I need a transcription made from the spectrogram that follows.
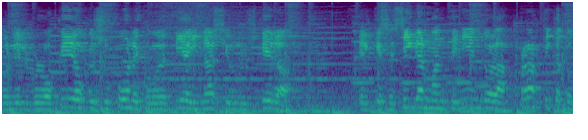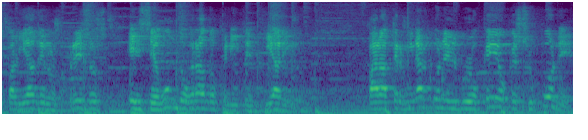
con el bloqueo que supone, como decía Ignacio Nusquera, el que se sigan manteniendo la práctica totalidad de los presos en segundo grado penitenciario, para terminar con el bloqueo que supone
